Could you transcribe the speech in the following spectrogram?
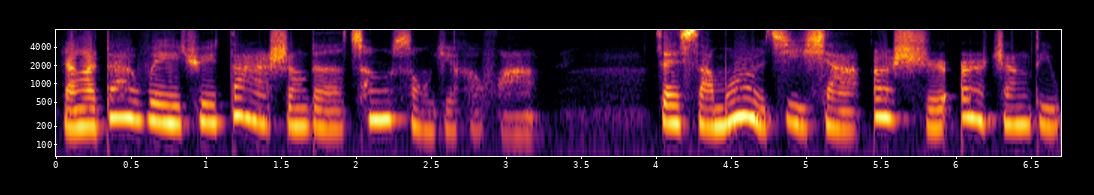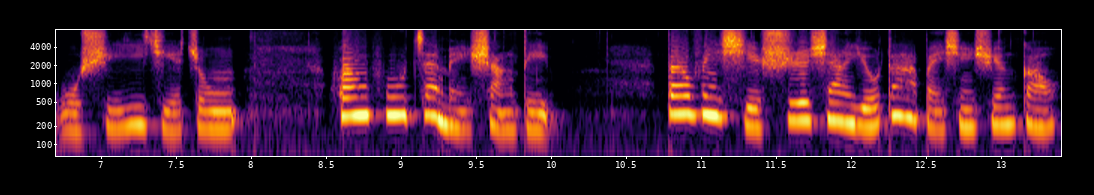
然而大卫却大声的称颂耶和华，在撒摩尔记下二十二章第五十一节中，欢呼赞美上帝。大卫写诗向犹大百姓宣告，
